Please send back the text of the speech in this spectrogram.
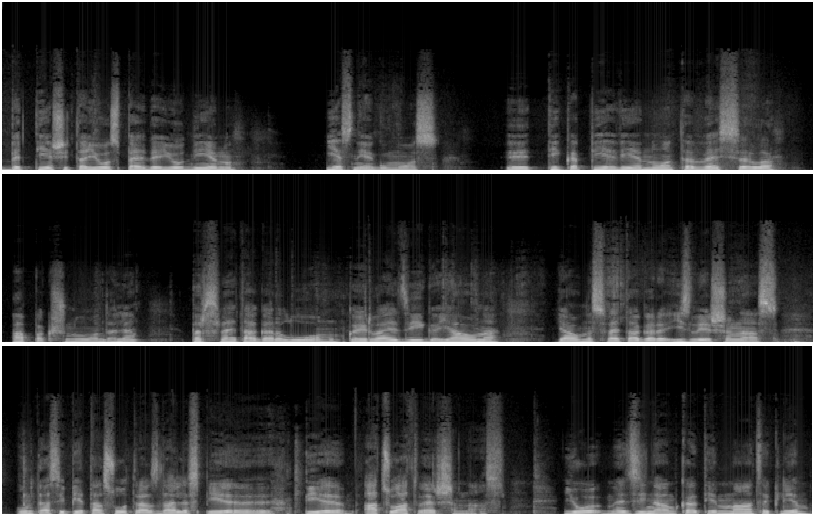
bet tieši tajos pēdējo dienu iesniegumos e, tika pievienota vesela apakšnodaļa, par svētā gara lomu, ka ir vajadzīga jauna, jauna svētā gara izliešanās, un tas ir pie tās otrās daļas, pie, pie acu atvēršanās. Jo mēs zinām, ka tiem mācekļiem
